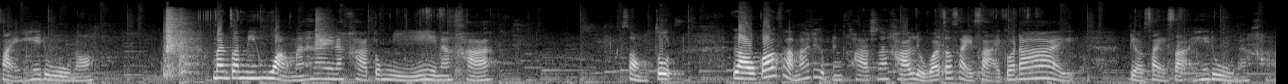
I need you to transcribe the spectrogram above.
ใส่ให้ดูเนาะมันจะมีห่วงมาให้นะคะตรงนี้นะคะสองจุด เราก็สามารถถือเป็นคลัชนะคะ หรือว่าจะใส่สายก็ได้ เดี๋ยวใส่สายให้ดูนะคะ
